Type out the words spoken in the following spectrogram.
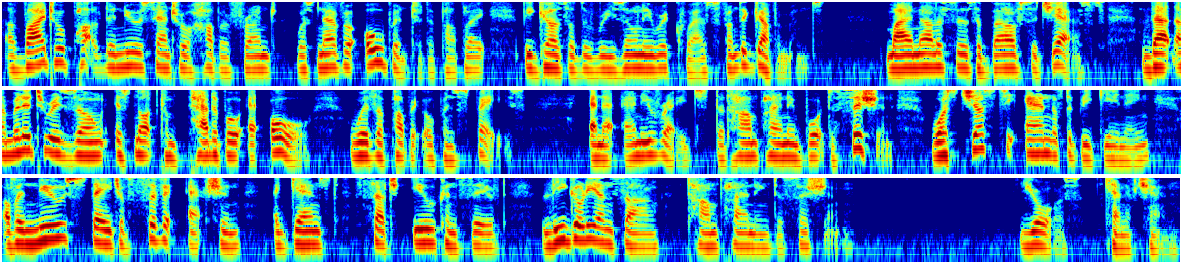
a vital part of the new Central Harbour Front was never open to the public because of the rezoning request from the government. My analysis above suggests that a military zone is not compatible at all with a public open space. And at any rate, the Town Planning Board decision was just the end of the beginning of a new stage of civic action against such ill conceived, legally unsound town planning decision. Yours, Kenneth Chan.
